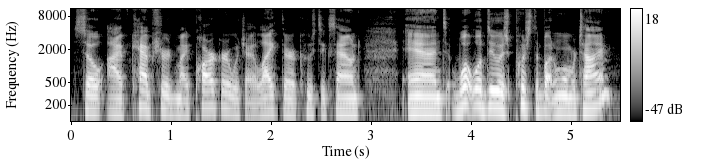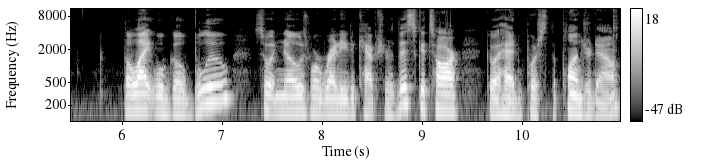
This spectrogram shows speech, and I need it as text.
So I've captured my Parker, which I like their acoustic sound. And what we'll do is push the button one more time the light will go blue so it knows we're ready to capture this guitar. Go ahead and push the plunger down.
